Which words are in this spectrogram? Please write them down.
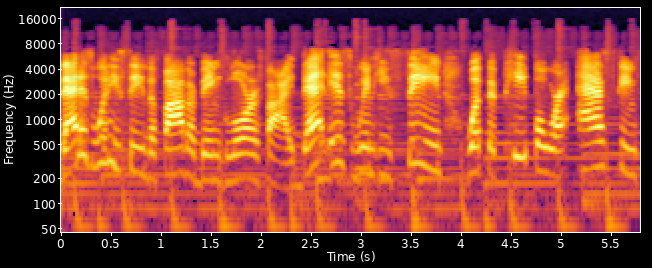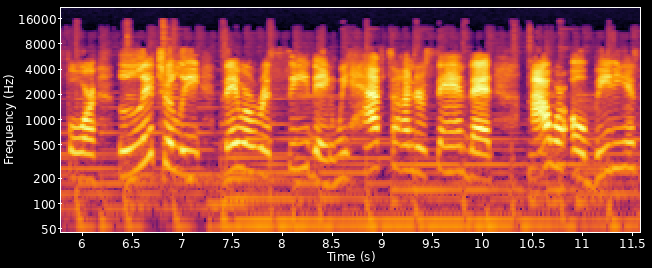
That is when he seen the Father being glorified. That is when he seen what the people were asking for. Literally, they were receiving. We have to understand that our obedience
